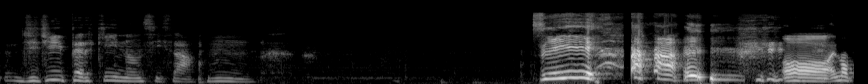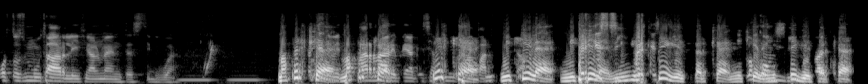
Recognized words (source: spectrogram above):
GG per chi non si sa. Mm. Sì! oh, e ma posso smutarli finalmente, sti due. Ma Perché perché? Ma parlare perché? prima che sia Perché? Michele, Michele, Perché sì, mi perché spieghi sì. il perché, Lo Michele, mi spieghi il convinco, perché.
